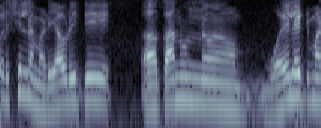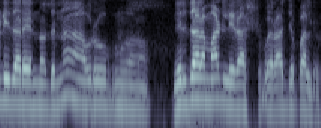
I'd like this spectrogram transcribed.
ಪರಿಶೀಲನೆ ಮಾಡಿ ಯಾವ ರೀತಿ ಕಾನೂನು ವಯೋಲೇಟ್ ಮಾಡಿದ್ದಾರೆ ಅನ್ನೋದನ್ನು ಅವರು ನಿರ್ಧಾರ ಮಾಡಲಿ ರಾಷ್ಟ್ರ ರಾಜ್ಯಪಾಲರು.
